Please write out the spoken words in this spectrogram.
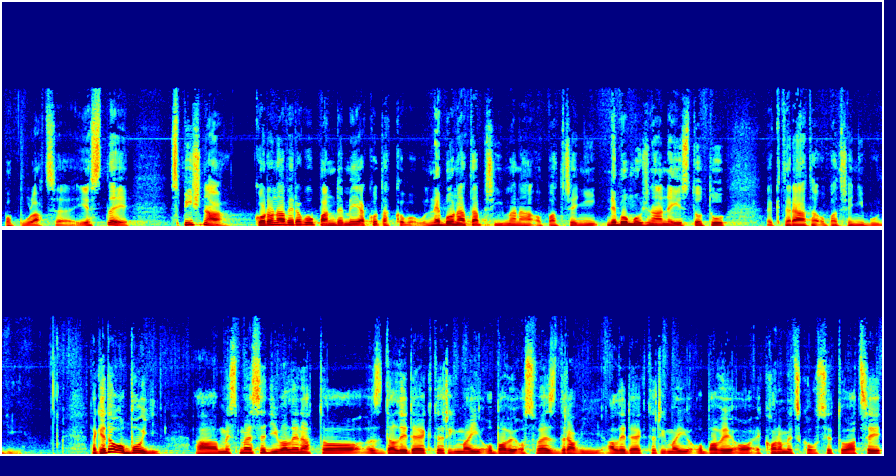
populace, jestli spíš na koronavirovou pandemii jako takovou, nebo na ta přijímaná opatření, nebo možná nejistotu, která ta opatření budí? Tak je to obojí. A my jsme se dívali na to, zda lidé, kteří mají obavy o své zdraví a lidé, kteří mají obavy o ekonomickou situaci,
